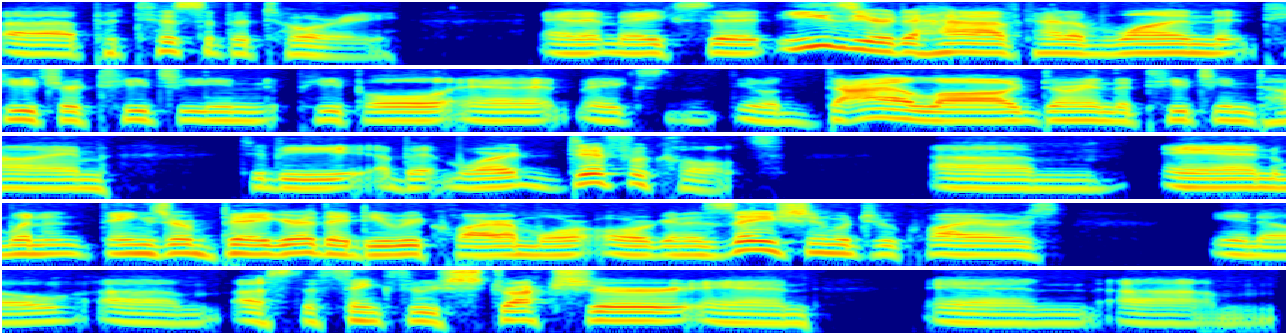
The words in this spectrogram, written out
uh, participatory and it makes it easier to have kind of one teacher teaching people and it makes you know dialogue during the teaching time to be a bit more difficult um, and when things are bigger they do require more organization which requires you know um, us to think through structure and and um,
